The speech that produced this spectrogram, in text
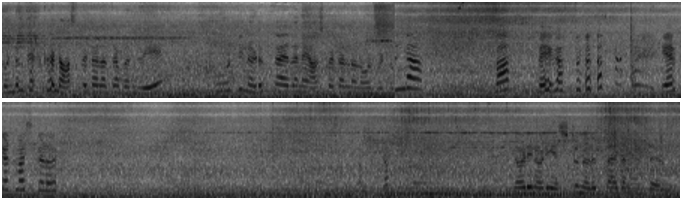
ಗುಂಡನ್ ಕಟ್ಕೊಂಡು ಹಾಸ್ಪಿಟಲ್ ಹತ್ರ ಬಂದ್ವಿ. ಪೂರ್ತಿ ನಡುಕ್ತಾ ಇದ್ದಾನೆ ಹಾಸ್ಪಿಟಲ್ನ ನೋಡ್ಬಿಟ್ಟು. ಗುಂಡ! ಬಾ, ಬೇಗ. ಏರ್ ಕಟ್ ಮಾಡಿಸ್ಕೊಳ್ಳು ನೋಡಿ ನೋಡಿ, ಎಷ್ಟು ನಡುಕ್ತಾ ಇದ್ದಾನೆ ಅಂತ ಹೇಳ್ಬಿಟ್ಟು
